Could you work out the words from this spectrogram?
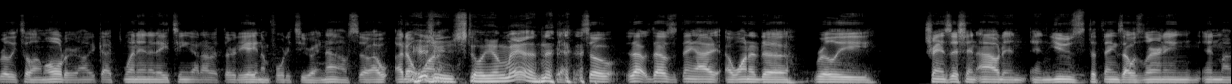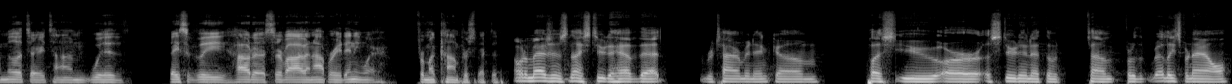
really till I'm older. Like I went in at 18, got out at 38, and I'm 42 right now. So I, I don't want You're still a young man. yeah. So that that was the thing. I, I wanted to really transition out and, and use the things I was learning in my military time with basically how to survive and operate anywhere from a com perspective. I would imagine it's nice too to have that retirement income. Plus, you are a student at the time for the, at least for now,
